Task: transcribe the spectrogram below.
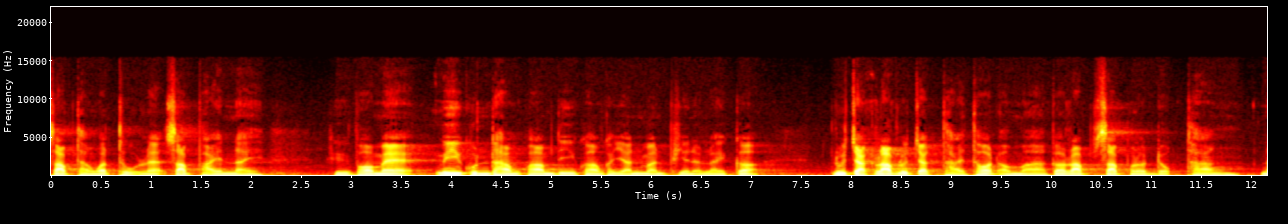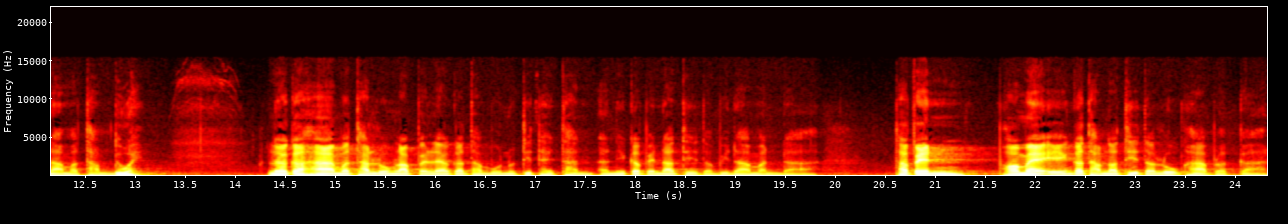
ทรัพย์ทางวัตถุและทรัพย์ภายใน คือพ่อแม่มีคุณธรรมความดีความขยันหมั่นเพียรอะไรก็ รู้จักรับรู้จักถ่ายทอดเอามา ก็รับทรัพย์มรดกทางนามธรรมด้วย แล้วก็ห้าเมื่อท่านลวงรับไปแล้วก็ทำบุญอุทิศให้ท่าน อันนี้ก็เป็นหน้าที่ต่อบิดามารดา ถ้าเป็นพ่อแม่เองก็ทำหน้าที่ต่อลูกห้าประการ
